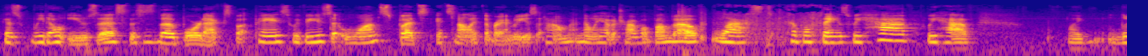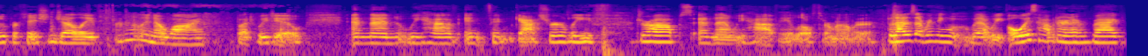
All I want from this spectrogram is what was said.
because we don't use this. This is the Boudreaux's butt paste. We've used it once, but it's not like the brand we use at home. And then we have a Travel Bumbo. Last couple things we have, we have like lubrication jelly. I don't really know why, but we do. And then we have infant gas relief drops, and then we have a little thermometer. But that is everything that we always have in our diaper bag.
